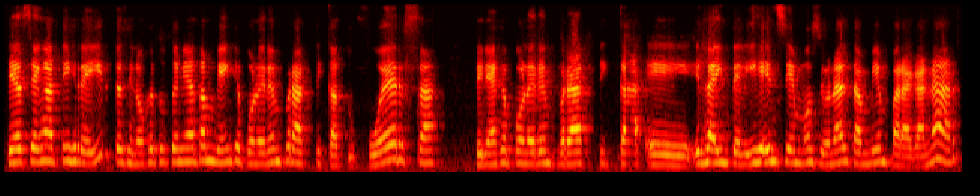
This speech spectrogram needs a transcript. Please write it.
te hacían a ti reírte, sino que tú tenías también que poner en práctica tu fuerza, tenías que poner en práctica eh, la inteligencia emocional también para ganar.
